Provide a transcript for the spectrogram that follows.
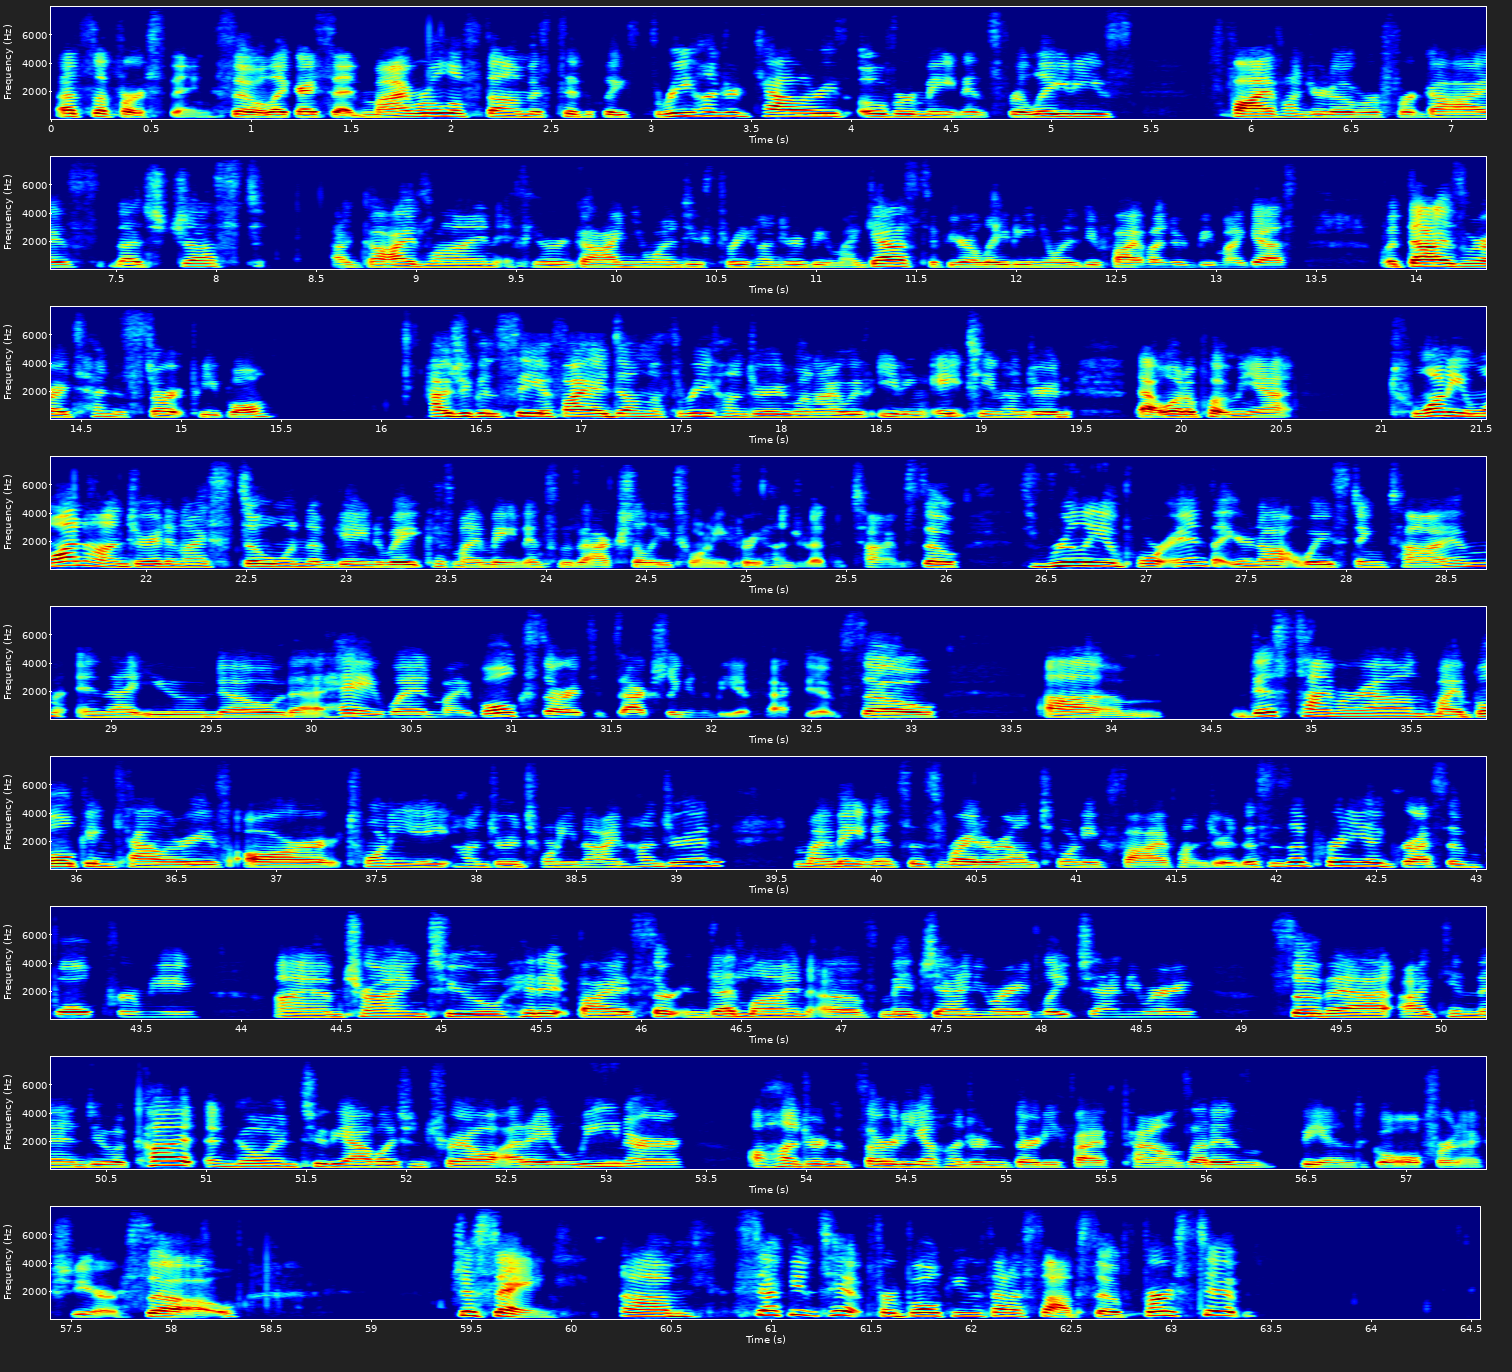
That's the first thing. So, like I said, my rule of thumb is typically 300 calories over maintenance for ladies, 500 over for guys. That's just a guideline. If you're a guy and you want to do 300, be my guest. If you're a lady and you want to do 500, be my guest. But that is where I tend to start people. As you can see, if I had done the 300 when I was eating 1800, that would have put me at 2100 and I still wouldn't have gained weight because my maintenance was actually 2300 at the time. So it's really important that you're not wasting time and that you know that, hey, when my bulk starts, it's actually going to be effective. So, um, this time around, my bulking calories are 2800, 2900. My maintenance is right around 2500. This is a pretty aggressive bulk for me. I am trying to hit it by a certain deadline of mid January, late January, so that I can then do a cut and go into the Appalachian Trail at a leaner 130, 135 pounds. That is the end goal for next year. So, just saying. Um, second tip for bulking without a slob. So, first tip,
